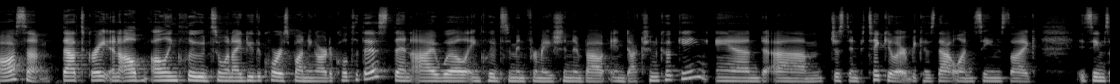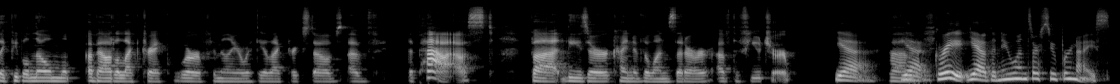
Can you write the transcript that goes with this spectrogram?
Awesome. That's great. And I'll I'll include so when I do the corresponding article to this, then I will include some information about induction cooking and um, just in particular because that one seems like it seems like people know about electric. We're familiar with the electric stoves of the past, but these are kind of the ones that are of the future. Yeah. Um, yeah. Great. Yeah. The new ones are super nice.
